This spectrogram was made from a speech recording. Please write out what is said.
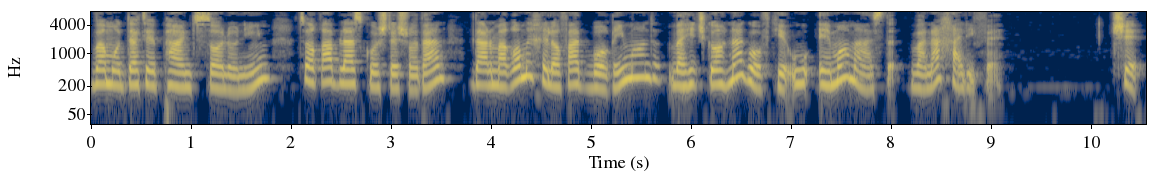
و مدت پنج سال و نیم تا قبل از کشته شدن در مقام خلافت باقی ماند و هیچگاه نگفت که او امام است و نه خلیفه. چه؟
